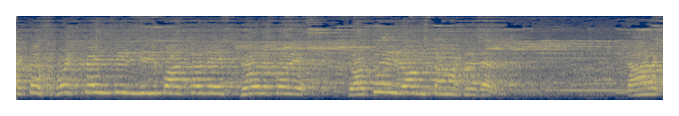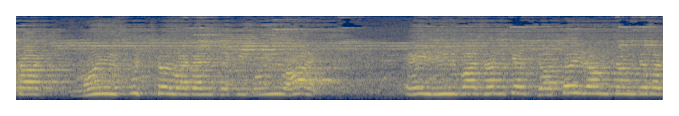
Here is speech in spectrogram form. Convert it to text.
একটা ফোরটেন্টির নির্বাচনে জোর করে যতই রং তামাশা দেন, তার কাঠ ময়ূর পুষ্প লাগাই দেখি ময়ূর হয়। এই নির্বাচনকে যতই রং চং দেবার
